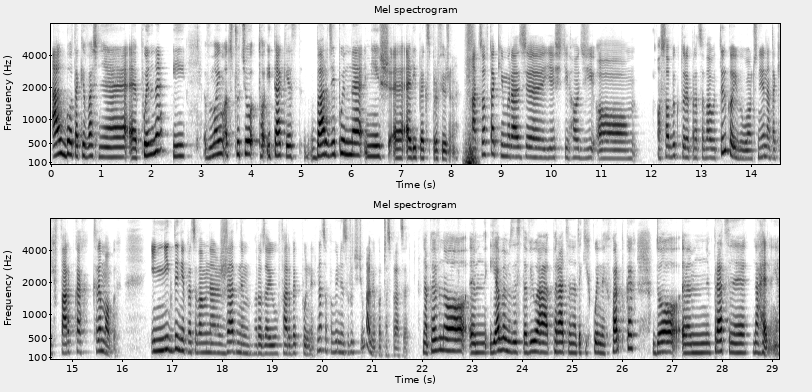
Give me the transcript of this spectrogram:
albo takie właśnie e, płynne i w moim odczuciu to i tak jest bardziej płynne niż e, Eliplex Profusion. A co w takim razie, jeśli chodzi o osoby, które pracowały tylko i wyłącznie na takich farbkach kremowych i nigdy nie pracowały na żadnym rodzaju farbek płynnych? Na co powinny zwrócić uwagę podczas pracy? Na pewno ja bym zestawiła pracę na takich płynnych farbkach do pracy na hennie.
